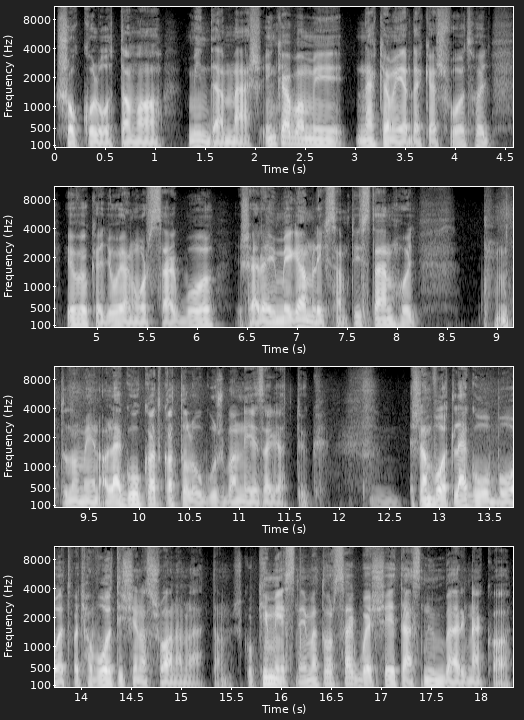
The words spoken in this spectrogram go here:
sokkolódtam a minden más. Inkább ami nekem érdekes volt, hogy jövök egy olyan országból, és erre én még emlékszem tisztán, hogy mit tudom én, a legókat katalógusban nézegettük. Mm. És nem volt legóbolt, vagy ha volt is, én azt soha nem láttam. És akkor kimész Németországba, és sétálsz Nürnbergnek a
